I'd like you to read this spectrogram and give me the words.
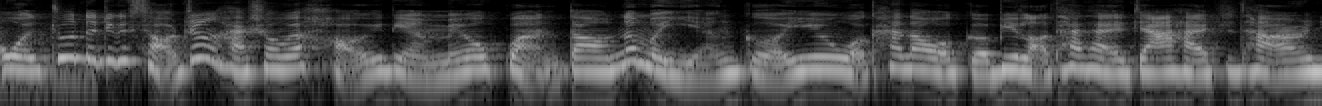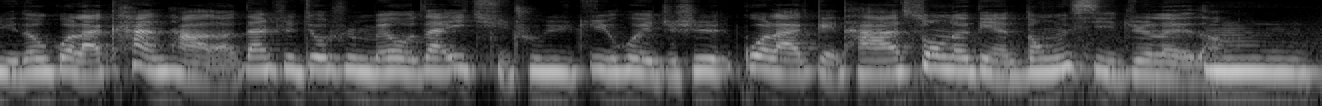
我住的这个小镇还稍微好一点，没有管到那么严格，因为我看到我隔壁老太太家还是她儿女都过来看她了，但是就是没有在一起出去聚会，只是过来给她送了点东西之类的。嗯。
